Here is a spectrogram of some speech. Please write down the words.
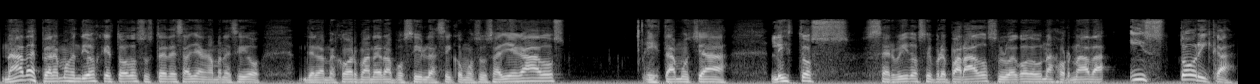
nada, esperemos en Dios que todos ustedes hayan amanecido de la mejor manera posible, así como sus allegados. Y estamos ya listos, servidos y preparados luego de una jornada histórica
